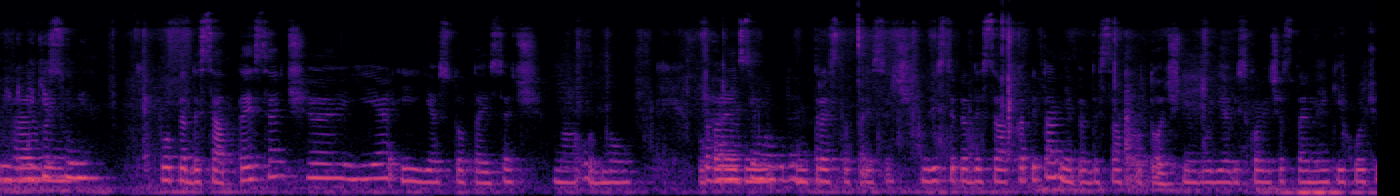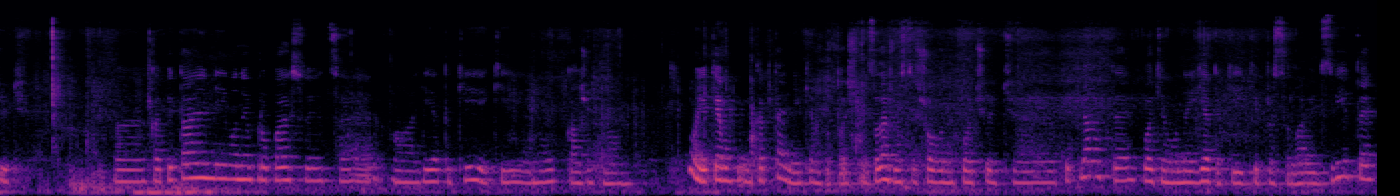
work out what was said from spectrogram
Які гривень. По 50 тисяч е, є і є 100 тисяч на одну. Буде? 300 тисяч. 250 капітальні, 50 поточні, бо є військові частини, які хочуть е, капітальні, вони прописуються, а є такі, які ну, кажуть нам. Ну, яким капітальні, яким поточні, в залежності, що вони хочуть е, купляти. Потім вони є такі, які присилають звіти,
